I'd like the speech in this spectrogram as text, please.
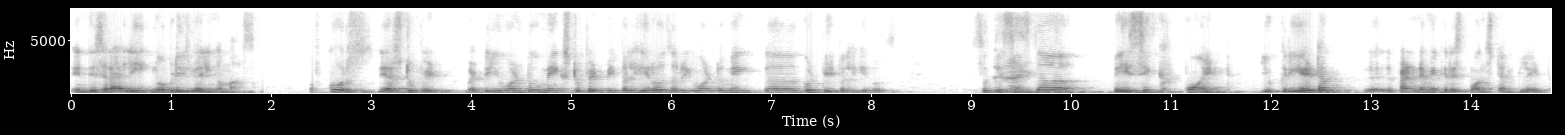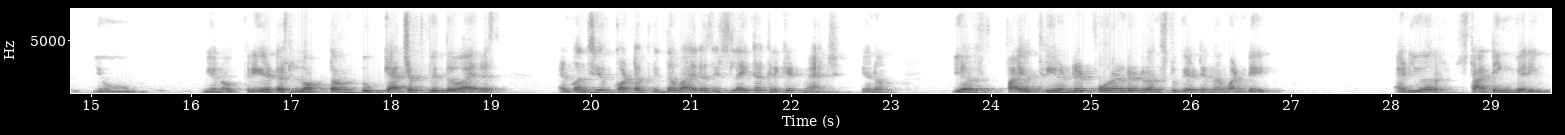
in this rally nobody is wearing a mask? Of course they are stupid. But do you want to make stupid people heroes or you want to make uh, good people heroes? So this is the basic point. You create a uh, pandemic response template. You you know create a lockdown to catch up with the virus. And once you have caught up with the virus it's like a cricket match you know. You have 5 300 400 runs to get in a one day. And you are starting very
